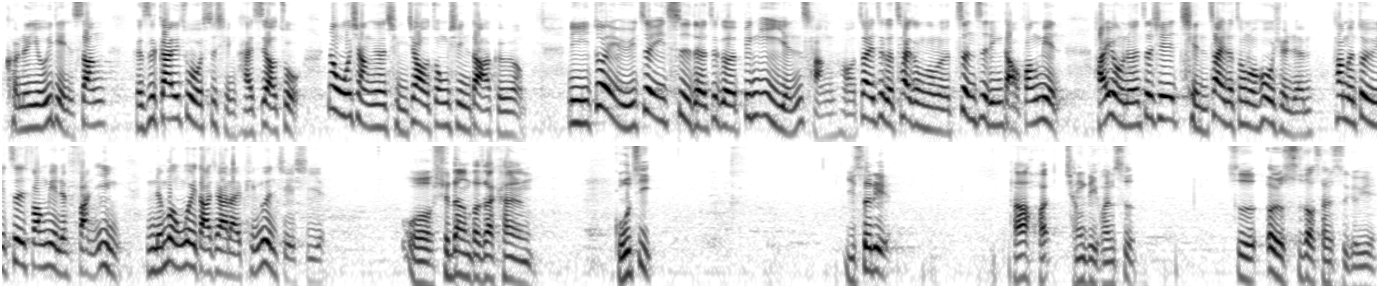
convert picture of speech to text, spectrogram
可能有一点伤，可是该做的事情还是要做。那我想呢，请教中信大哥哦，你对于这一次的这个兵役延长，哈，在这个蔡总统的政治领导方面，还有呢这些潜在的总统候选人，他们对于这方面的反应，你能不能为大家来评论解析？我先让大家看国际，以色列，他还强敌环视是二十四到三十个月，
